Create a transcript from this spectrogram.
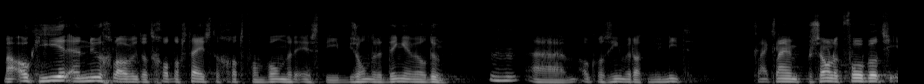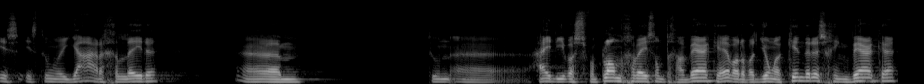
maar ook hier en nu geloof ik dat God nog steeds de God van wonderen is die bijzondere dingen wil doen. Um, ook al zien we dat nu niet. Een klein, klein persoonlijk voorbeeldje is, is toen we jaren geleden. Um, toen uh, hij die was van plan geweest om te gaan werken. Hè. We hadden wat jonge kinderen, ze ging werken.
